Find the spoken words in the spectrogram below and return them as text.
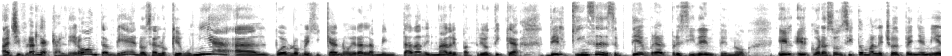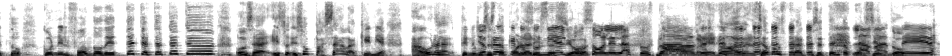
a chiflarle a Calderón también. O sea, lo que unía al pueblo mexicano era la mentada de madre patriótica del 15 de septiembre al presidente, ¿no? El, el corazoncito mal hecho de Peña Nieto con el fondo de... ta, ta, ta, ta, ta. O sea, eso, eso pasaba, Kenia. Ahora tenemos Yo esta que nos unía el polarización. pozole, las No, tostadas, hombre, no, a ver, seamos francos, 70%. la bandera.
